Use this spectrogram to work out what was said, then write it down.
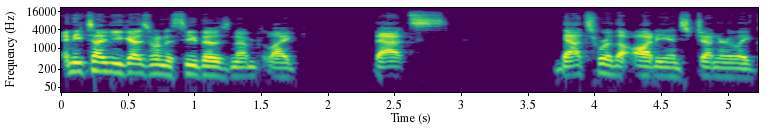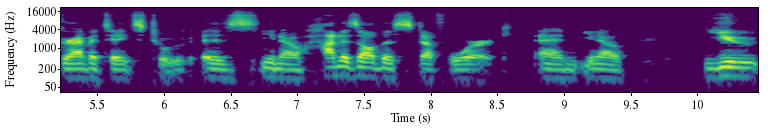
anytime you guys want to see those numbers like that's that's where the audience generally gravitates to is, you know, how does all this stuff work? And, you know, you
